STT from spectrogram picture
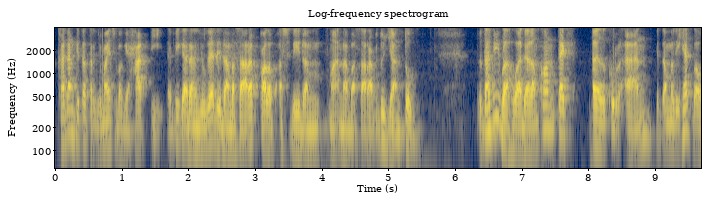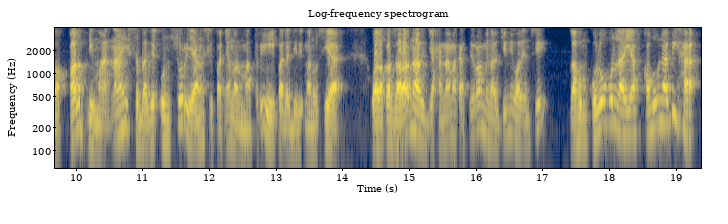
kadang kita terjemahin sebagai hati, tapi kadang juga di dalam bahasa Arab qalb asli dan makna bahasa Arab itu jantung. Tetapi bahwa dalam konteks Al-Quran, kita melihat bahwa qalb dimaknai sebagai unsur yang sifatnya non-materi pada diri manusia. Walaqad zarana li jahannama katsiran minal jinni wal insi lahum qulubun la yafqahuna biha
